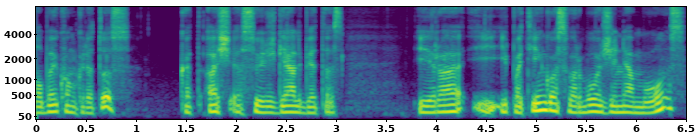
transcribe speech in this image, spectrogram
labai konkretus, kad aš esu išgelbėtas, yra ypatingos svarbos žinia mums,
